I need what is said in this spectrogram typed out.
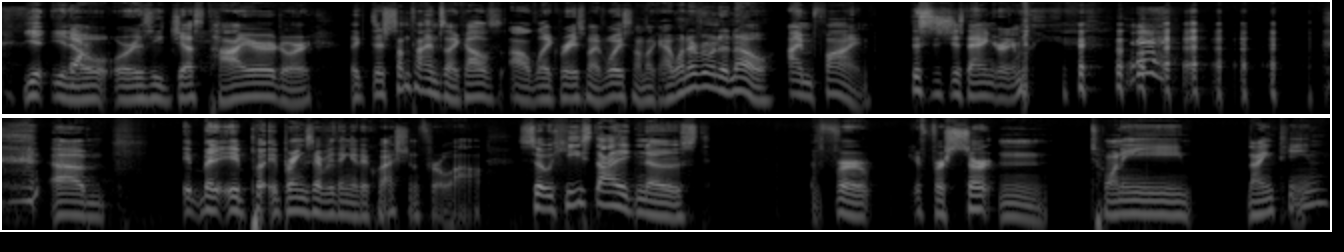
you, you know, Yeah. or is he just tired? Or like, there's sometimes like I'll I'll like raise my voice. And I'm like, I want everyone to know I'm fine. This is just angering me. um, it, but it put, it brings everything into question for a while. So he's diagnosed for for certain 2019.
